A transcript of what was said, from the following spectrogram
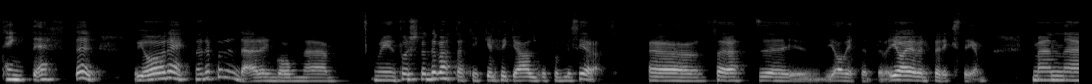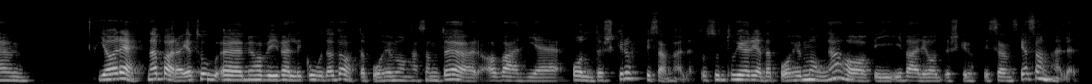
tänkte efter. Och jag räknade på det där en gång. Min första debattartikel fick jag aldrig publicerat. Eh, för att, eh, jag vet inte, jag är väl för extrem. Men eh, jag räknar bara, jag tog, nu har vi väldigt goda data på hur många som dör av varje åldersgrupp i samhället. Och så tog jag reda på hur många har vi i varje åldersgrupp i svenska samhället.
